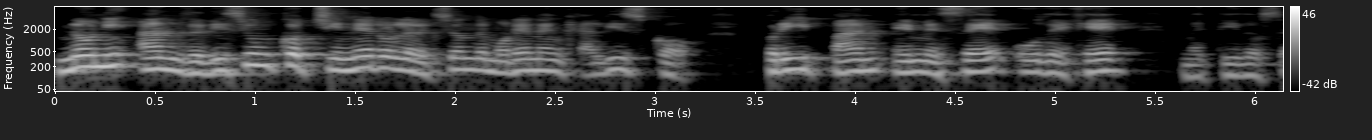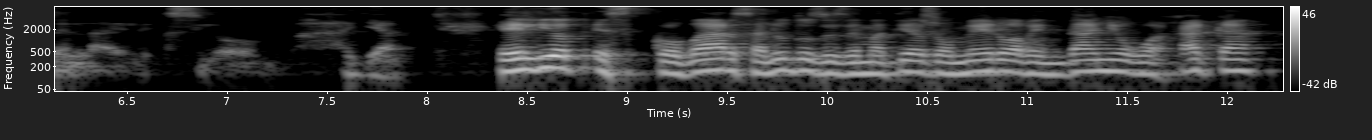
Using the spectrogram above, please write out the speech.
Noni Andre dice un cochinero la elección de Morena en Jalisco. PRI, PAN, MC, UDG metidos en la elección. Vaya. Elliot Escobar, saludos desde Matías Romero, Avendaño, Oaxaca.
